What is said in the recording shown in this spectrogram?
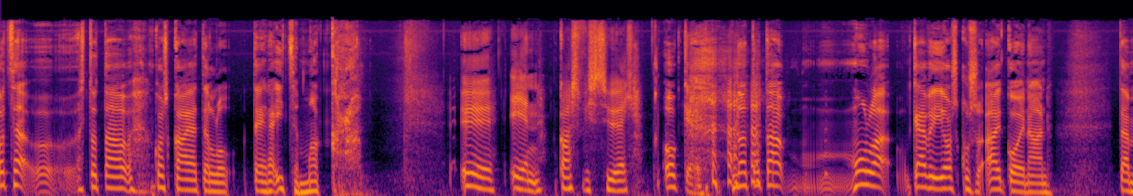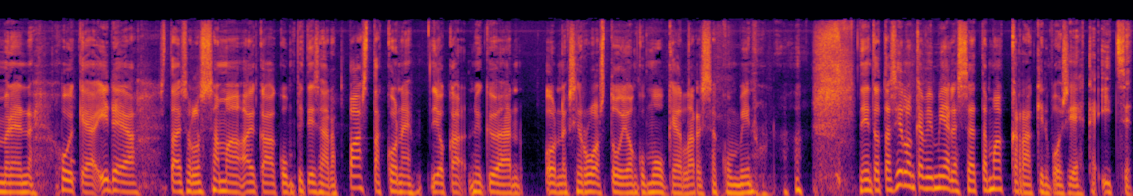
Oletko sä tota, koskaan ajatellut tehdä itse makkaraa? Öö, en, kasvissyöjä. Okei. Okay. No tota, mulla kävi joskus aikoinaan tämmöinen huikea idea. Taisi olla samaa aikaa, kun piti saada pastakone, joka nykyään onneksi ruostuu jonkun muun kellarissa kuin minun. niin tota, silloin kävi mielessä, että makkaraakin voisi ehkä itse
